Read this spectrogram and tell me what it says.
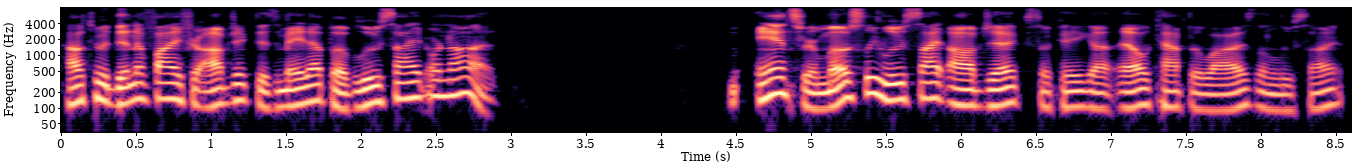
How to identify if your object is made up of lucite or not. Answer Mostly lucite objects, okay, you got L capitalized on lucite,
